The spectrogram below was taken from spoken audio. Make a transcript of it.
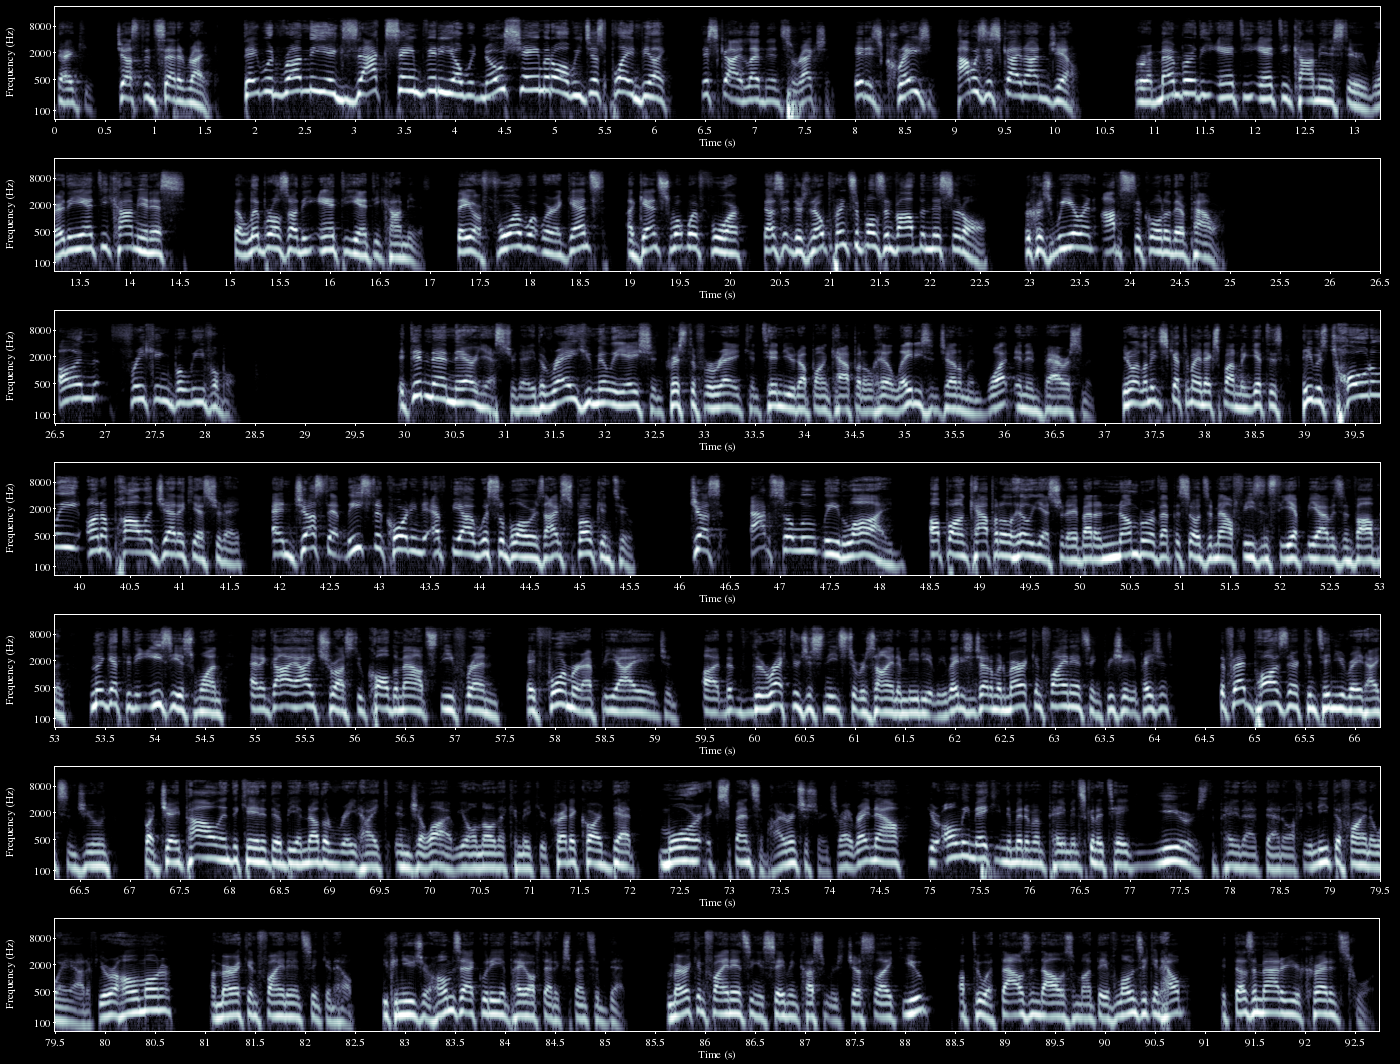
thank you. Justin said it right. They would run the exact same video with no shame at all. We just played and be like, this guy led an insurrection. It is crazy. How is this guy not in jail? Remember the anti anti communist theory. We're the anti communists. The liberals are the anti anti communists. They are for what we're against, against what we're for. Doesn't there's no principles involved in this at all because we are an obstacle to their power. Unfreaking believable. It didn't end there yesterday. The Wray humiliation, Christopher Wray, continued up on Capitol Hill. Ladies and gentlemen, what an embarrassment. You know what? Let me just get to my next spot and get this. He was totally unapologetic yesterday. And just at least according to FBI whistleblowers I've spoken to, just absolutely lied up on Capitol Hill yesterday about a number of episodes of malfeasance the FBI was involved in. And then get to the easiest one and a guy I trust who called him out, Steve Friend, a former FBI agent. Uh, the, the director just needs to resign immediately. Ladies and gentlemen, American financing, appreciate your patience. The Fed paused their continued rate hikes in June, but Jay Powell indicated there'd be another rate hike in July. We all know that can make your credit card debt more expensive, higher interest rates, right? Right now, if you're only making the minimum payment, it's going to take years to pay that debt off. You need to find a way out. If you're a homeowner, American Financing can help. You can use your home's equity and pay off that expensive debt. American Financing is saving customers just like you up to $1,000 a month. They have loans that can help. It doesn't matter your credit score.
